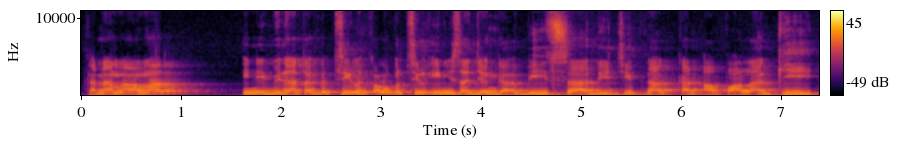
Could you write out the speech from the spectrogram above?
Karena lalat ini binatang kecil, kalau kecil ini saja nggak bisa diciptakan, apalagi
